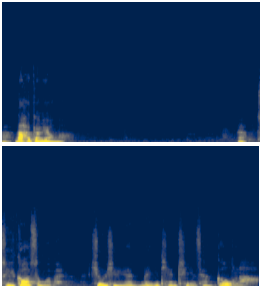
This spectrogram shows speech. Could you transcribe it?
啊，那还得了吗？啊，所以告诉我们，修行人每一天吃一餐够了。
